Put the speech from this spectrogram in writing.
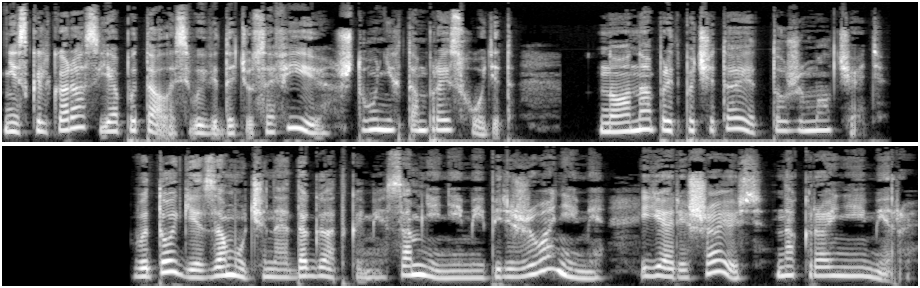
Несколько раз я пыталась выведать у Софии, что у них там происходит — но она предпочитает тоже молчать. В итоге, замученная догадками, сомнениями и переживаниями, я решаюсь на крайние меры.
